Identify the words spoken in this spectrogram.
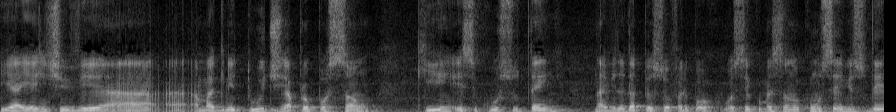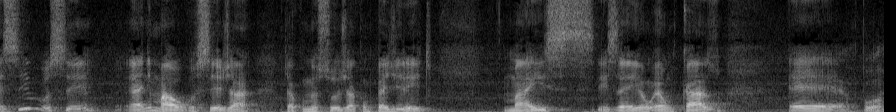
E aí a gente vê a, a, a magnitude, a proporção que esse curso tem na vida da pessoa. Eu falei, pô, você começando com um serviço desse, você é animal, você já, já começou já com o pé direito. Mas isso aí é, é um caso, é, pô,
